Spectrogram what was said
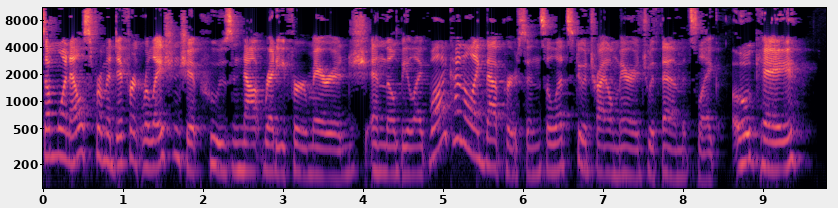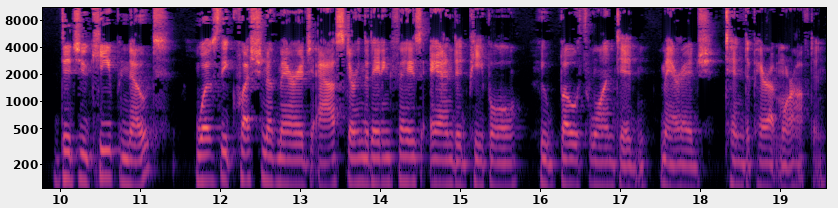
someone else from a different relationship who's not ready for marriage. And they'll be like, well, I kind of like that person, so let's do a trial marriage with them. It's like, okay. Did you keep note? Was the question of marriage asked during the dating phase? And did people who both wanted marriage tend to pair up more often?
